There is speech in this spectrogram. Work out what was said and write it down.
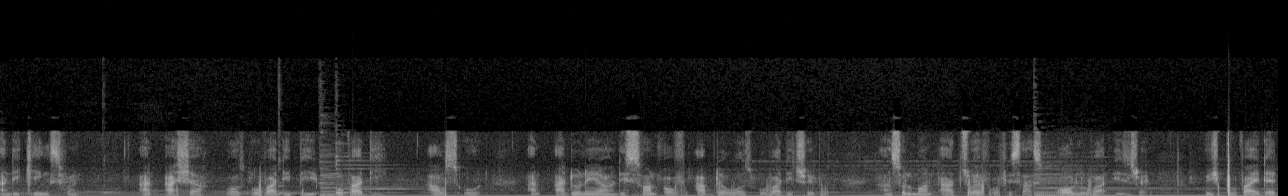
and the king's friend, and Asher was over the over the household, and Adoniah the son of Abda was over the tribute. And Solomon had twelve officers all over Israel, which provided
